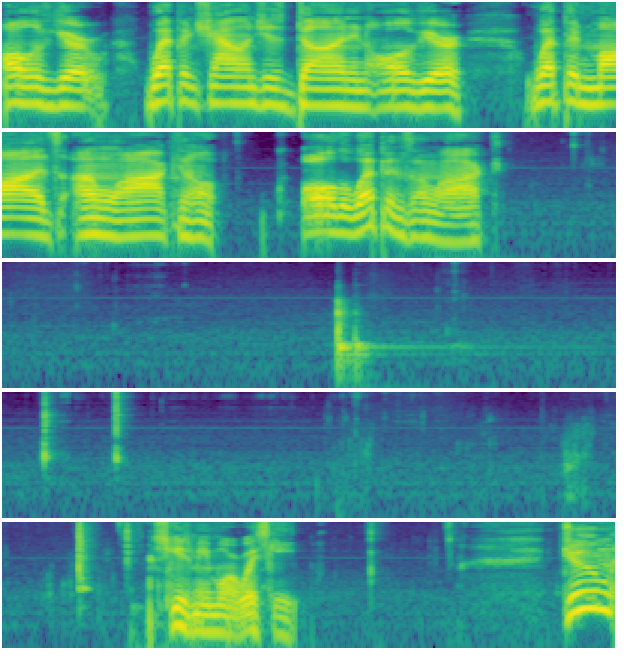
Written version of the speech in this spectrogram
all of your weapon challenges done, and all of your weapon mods unlocked, and all, all the weapons unlocked. Excuse me, more whiskey. Doom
